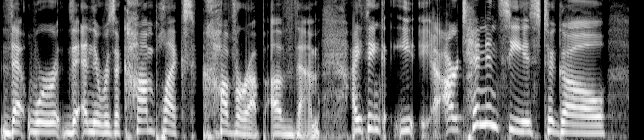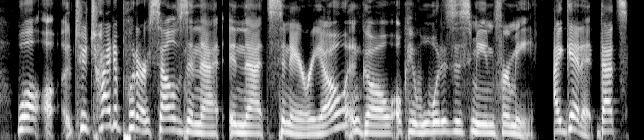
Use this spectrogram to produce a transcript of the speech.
that were, and there was a complex cover up of them. I think our tendency is to go, well, uh, to try to put ourselves in that in that scenario and go, okay, well, what does this mean for me? I get it. That's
